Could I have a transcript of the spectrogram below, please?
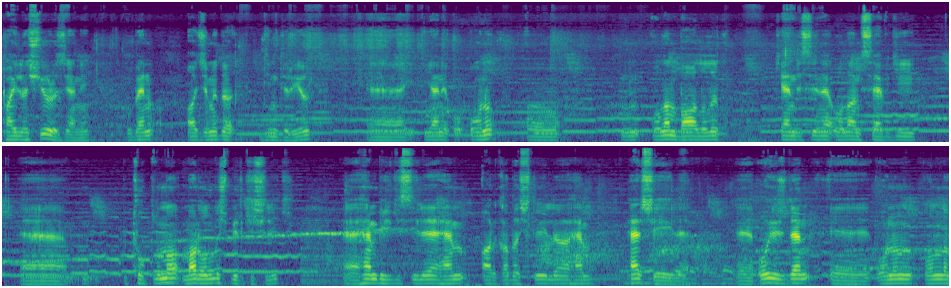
paylaşıyoruz yani. Bu benim acımı da dindiriyor. E, yani onu o, olan bağlılık, kendisine olan sevgi, e, topluma mal olmuş bir kişilik. E, hem bilgisiyle hem arkadaşlığıyla hem her şeyiyle. E, o yüzden e, onun onunla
